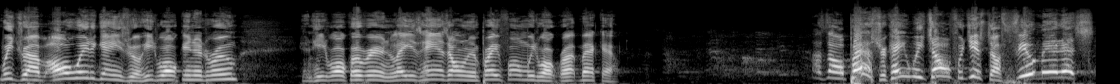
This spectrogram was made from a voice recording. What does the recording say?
we drive all the way to Gainesville. He'd walk into the room, and he'd walk over and lay his hands on him and pray for him. We'd walk right back out. I thought, Pastor, can't we talk for just a few minutes?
